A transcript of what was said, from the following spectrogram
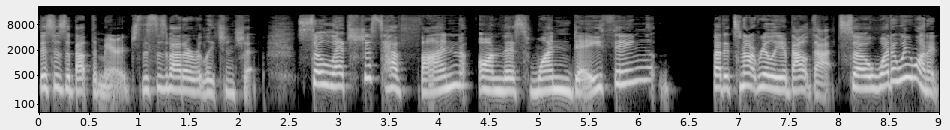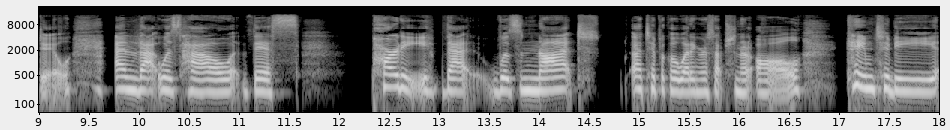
This is about the marriage. This is about our relationship. So let's just have fun on this one day thing but it's not really about that. So, what do we want to do? And that was how this party that was not a typical wedding reception at all came to be.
